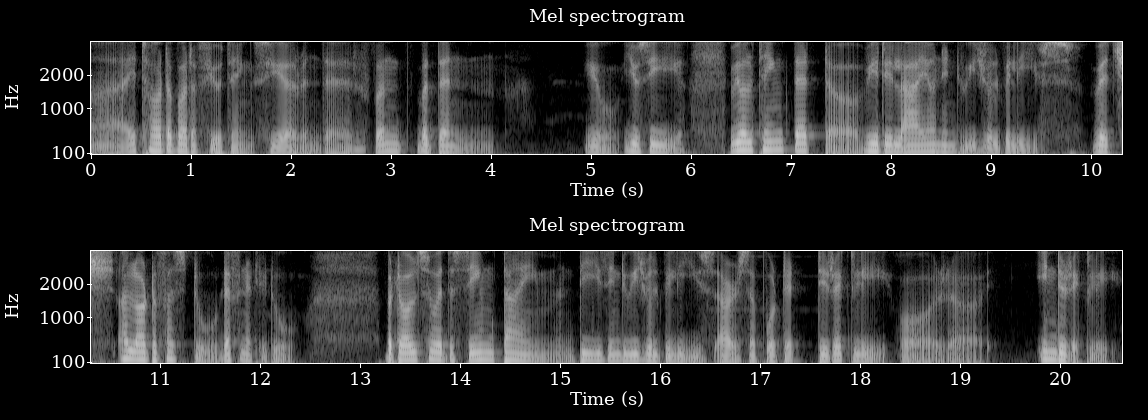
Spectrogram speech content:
I thought about a few things here and there, but, but then you you see, we all think that uh, we rely on individual beliefs, which a lot of us do, definitely do but also at the same time these individual beliefs are supported directly or uh, indirectly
